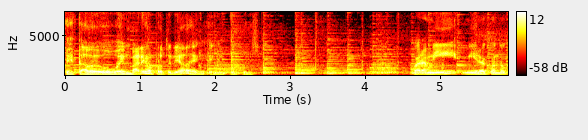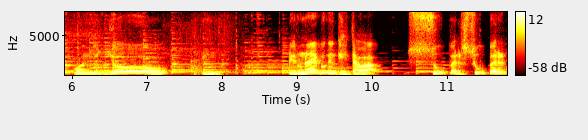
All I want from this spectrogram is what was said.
estado en varias oportunidades en, en, el concurso? Para mí, mira, cuando, cuando yo... Era una época en que estaba súper, súper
